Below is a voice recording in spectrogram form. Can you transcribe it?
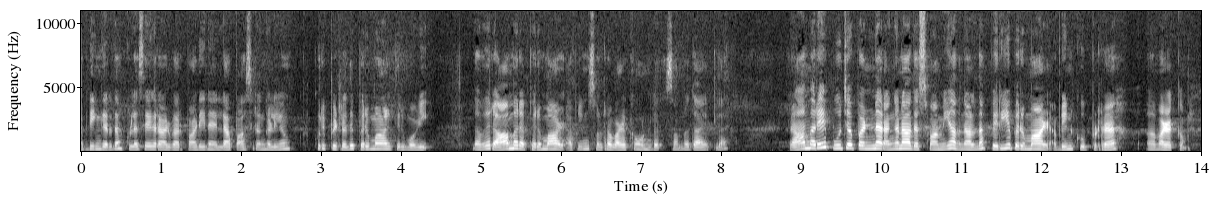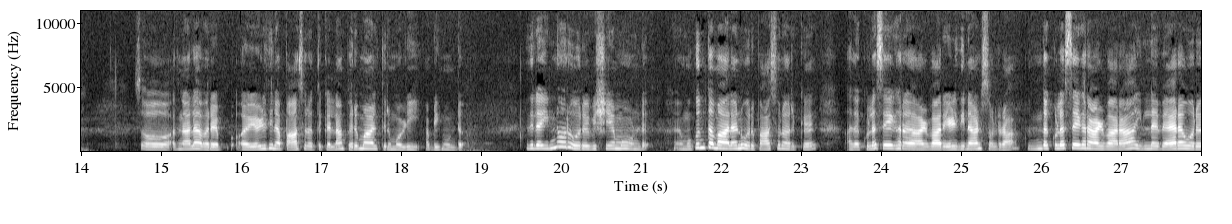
அப்படிங்கிறது தான் குலசேகர ஆழ்வார் பாடின எல்லா பாசுரங்களையும் குறிப்பிடுறது பெருமாள் திருமொழி. அதாவது ராமர பெருமாள் அப்படின்னு சொல்கிற வழக்கம் உண்டு சம்பிரதாயத்தில். ராமரே பூஜை பண்ண ரங்கநாத சுவாமி அதனால தான் பெரிய பெருமாள் அப்படின்னு கூப்பிடுற வழக்கம். ஸோ அதனால் அவர் எழுதின பாசுரத்துக்கெல்லாம் பெருமாள் திருமொழி அப்படின்னு உண்டு. இதில் இன்னொரு ஒரு விஷயமும் உண்டு. முகுந்தமாலன்னு ஒரு பாசுரம் இருக்குது அதை குலசேகர ஆழ்வார் எழுதினான்னு சொல்கிறா இந்த குலசேகர ஆழ்வாரா இல்லை வேற ஒரு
